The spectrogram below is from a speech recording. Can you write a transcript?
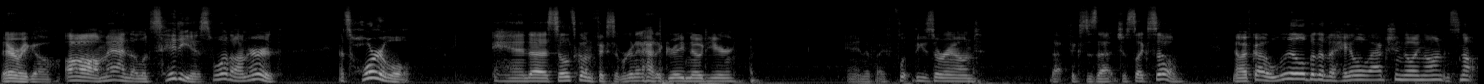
There we go. Oh man, that looks hideous. What on earth? That's horrible. And uh, so let's go and fix it. We're gonna add a grade node here. And if I flip these around, that fixes that just like so. Now I've got a little bit of a halo action going on. It's not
